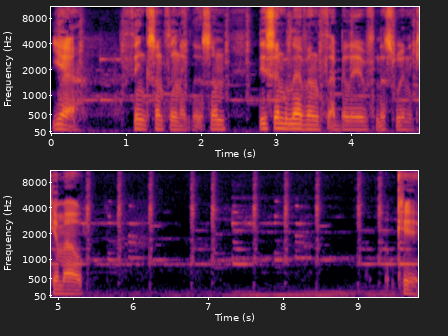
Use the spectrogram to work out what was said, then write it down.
Yeah, I think something like that. Some December 11th, I believe, that's when it came out. Okay.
